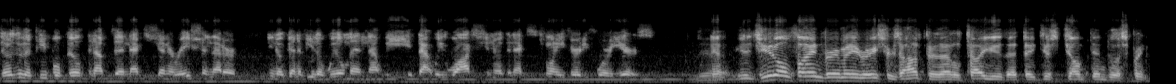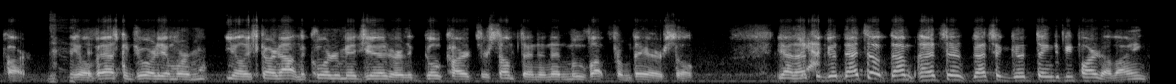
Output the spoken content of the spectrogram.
those are the people building up the next generation that are you know going to be the wheelmen that we that we watch you know the next 20 30 40 years Yeah, you don't find very many racers out there that'll tell you that they just jumped into a sprint car. You know, vast majority of them are, you know, they start out in the quarter midget or the go karts or something, and then move up from there. So, yeah, that's a good. That's a um, that's a that's a good thing to be part of. I ain't-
